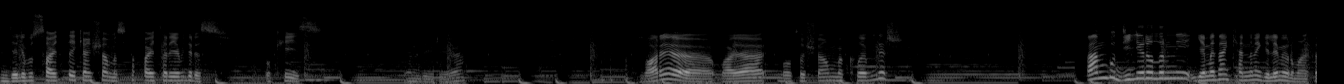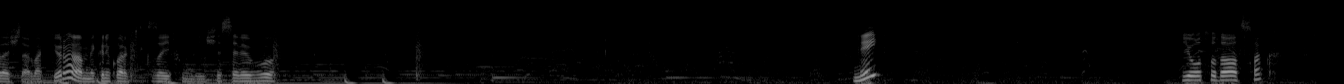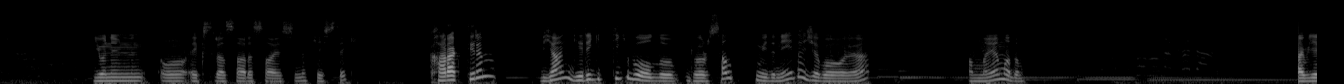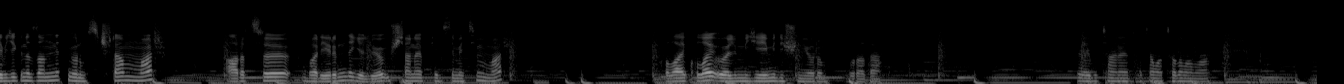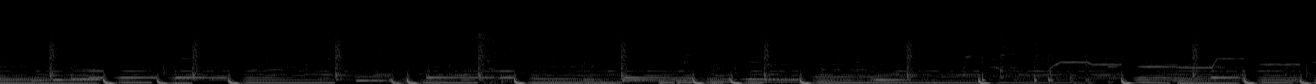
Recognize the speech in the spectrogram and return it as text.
Deli bu site'dayken şu an mesela fight arayabiliriz. Okeyiz. Önde yürüyor. Var ya bayağı bota şu an bakılabilir. Ben bu dil yaralarını yemeden kendime gelemiyorum arkadaşlar. Bak diyorum ya mekanik olarak bir tık zayıfım diye. İşte sebebi bu. Ne? Bir oto daha atsak. Yonem'in o ekstra hasarı sayesinde kestik. Karakterim bir an geri gitti gibi oldu. Görsel pop muydu? Neydi acaba o ya? Anlayamadım. Kaybedilebileceklerini zannetmiyorum. Sıçram var. Artı bariyerim de geliyor. 3 tane peksimetim var. Kolay kolay ölmeyeceğimi düşünüyorum burada. Şuraya bir tane totem atalım ama.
